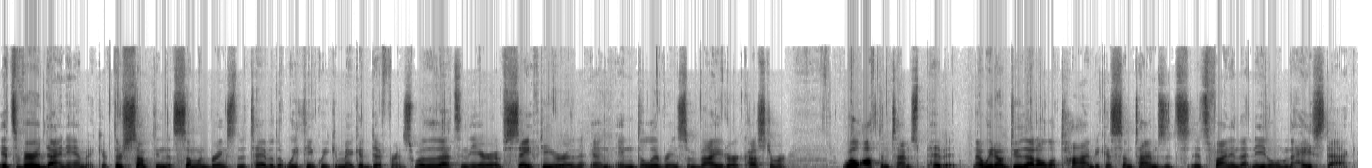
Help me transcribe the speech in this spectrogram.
It's very dynamic. If there's something that someone brings to the table that we think we can make a difference, whether that's in the area of safety or in, in, in delivering some value to our customer, we'll oftentimes pivot. Now we don't do that all the time because sometimes it's it's finding that needle in the haystack.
